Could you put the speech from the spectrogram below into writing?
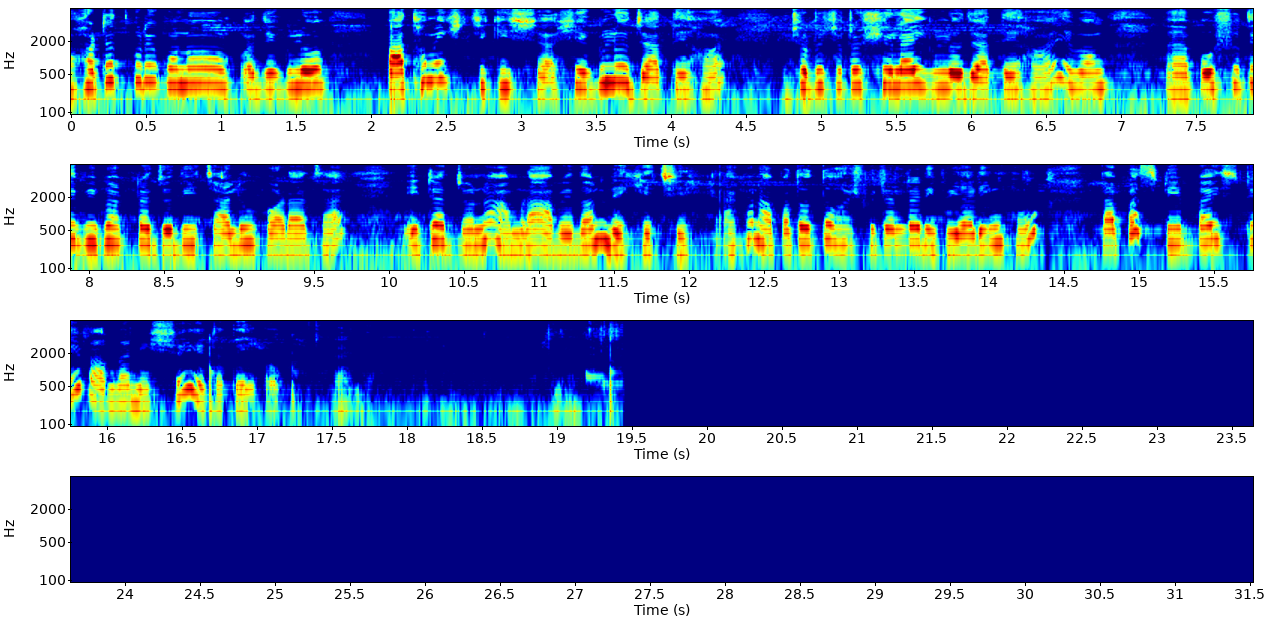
হঠাৎ করে কোনো যেগুলো প্রাথমিক চিকিৎসা সেগুলো যাতে হয়, ছোট ছোট সেলাইগুলো যাতে হয় এবং পশুতে বিভাগটা যদি চালু করা যায়, এটার জন্য আমরা আবেদন রেখেছি। এখন আপাতত হসপিটালটা রিপেয়ারিং হোক, তারপর স্টেপ বাই স্টেপ আমরা নিশ্চয়ই এটাতে এগোবো। একদম।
